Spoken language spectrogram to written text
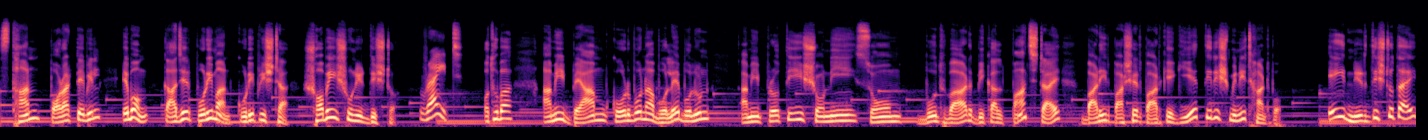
স্থান পড়ার টেবিল এবং কাজের পরিমাণ কুড়ি পৃষ্ঠা সবই সুনির্দিষ্ট। রাইট। অথবা আমি ব্যায়াম করব না বলে বলুন আমি প্রতি শনি সোম বুধবার বিকাল পাঁচটায় বাড়ির পাশের পার্কে গিয়ে ৩০ মিনিট হাঁটব। এই নির্দিষ্টতায়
